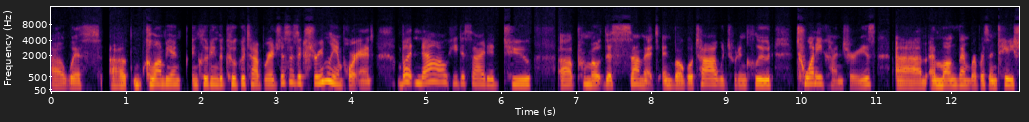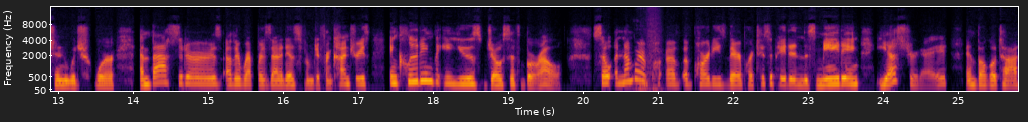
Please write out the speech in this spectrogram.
uh, with uh, Colombia, including the Cucuta Bridge. This is extremely important. But now he decided to uh, promote this summit in Bogota, which would include 20 countries, um, among them representation, which were ambassadors, other representatives from different countries, including the EU's Joseph Borrell. So a number of, of, of parties there participated in this meeting yesterday in Bogota.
